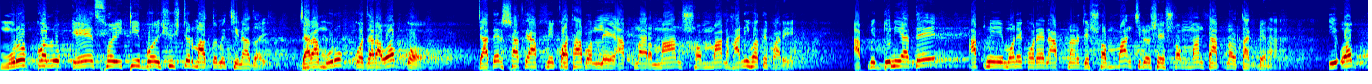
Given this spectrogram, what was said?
মুরক্ষ লোককে ছয়টি বৈশিষ্ট্যের মাধ্যমে চেনা যায়। যারা মুরক্ষ, যারা অজ্ঞ, যাদের সাথে আপনি কথা বললে আপনার মান, সম্মান, হানি হতে পারে। আপনি দুনিয়াতে, আপনি মনে করেন আপনার যে সম্মান ছিল, সেই সম্মানটা আপনার থাকবে না। এই অজ্ঞ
